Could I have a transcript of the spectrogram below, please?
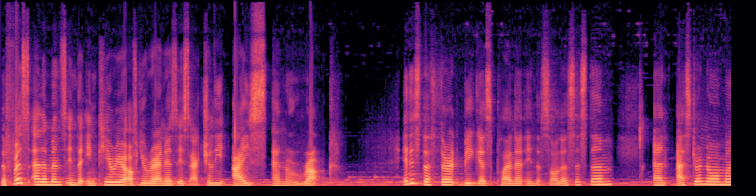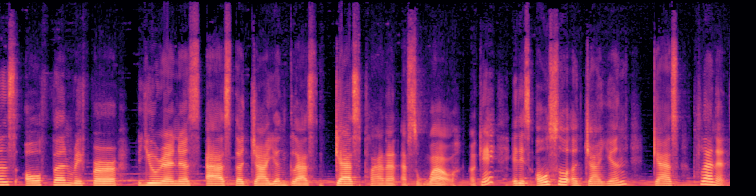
The first elements in the interior of Uranus is actually ice and rock. It is the third biggest planet in the solar system, and astronomers often refer Uranus as the giant glass gas planet as well. Okay, it is also a giant gas planet.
